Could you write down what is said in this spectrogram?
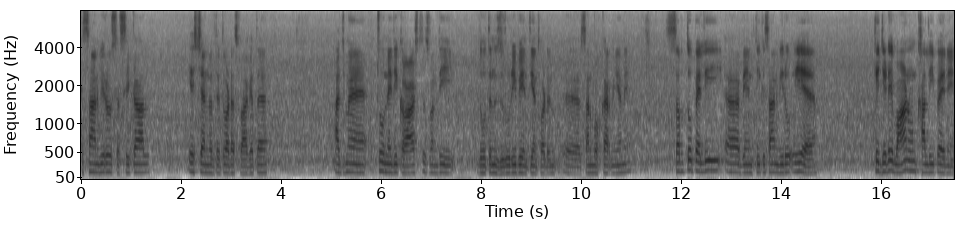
ਕਿਸਾਨ ਵੀਰੋ ਸਤਿ ਸ੍ਰੀ ਅਕਾਲ। ਇਸ ਚੈਨਲ ਤੇ ਤੁਹਾਡਾ ਸਵਾਗਤ ਹੈ। ਅੱਜ ਮੈਂ ਝੋਨੇ ਦੀ ਕਾਸ਼ਤ ਸੰਬੰਧੀ ਦੋ ਤਿੰਨ ਜ਼ਰੂਰੀ ਬੇਨਤੀਆਂ ਤੁਹਾਡੇ ਅ, ਸਨਮੁਖ ਕਰਨੀਆਂ ਨੇ। ਸਭ ਤੋਂ ਪਹਿਲੀ ਬੇਨਤੀ ਕਿਸਾਨ ਵੀਰੋ ਇਹ ਹੈ ਕਿ ਜਿਹੜੇ ਵਾਹਣ ਹੁਣ ਖਾਲੀ ਪਏ ਨੇ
